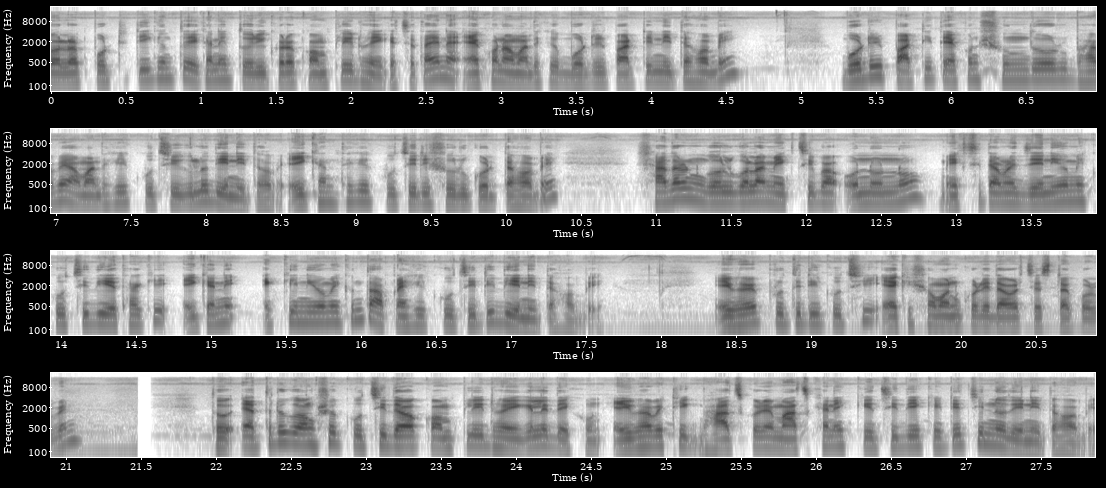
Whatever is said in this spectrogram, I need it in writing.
গলার পট্টিটি কিন্তু এখানে তৈরি করা কমপ্লিট হয়ে গেছে, তাই না? এখন আমাদেরকে বডির পার্টি নিতে হবে। বডির পার্টিতে এখন সুন্দরভাবে আমাদেরকে কুচিগুলো দিয়ে নিতে হবে। এইখান থেকে কুচিটি শুরু করতে হবে। সাধারণ গোল গলা মেক্সি বা অন্য অন্য মেক্সিতে আমরা যে নিয়মে কুচি দিয়ে থাকি, এখানে একই নিয়মে কিন্তু আপনাকে কুচিটি দিয়ে নিতে হবে। এইভাবে প্রতিটি কুচি একই সমান করে দেওয়ার চেষ্টা করবেন। তো এতটুকু অংশ কুচি দেওয়া কমপ্লিট হয়ে গেলে দেখুন, এইভাবে ঠিক ভাজ করে মাঝখানে কেচি দিয়ে কেটে চিহ্ন দিয়ে নিতে হবে।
